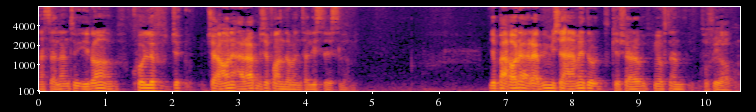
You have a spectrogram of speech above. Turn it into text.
مثلا تو ایران. کل جهان عرب میشه فاندامنتالیست اسلامی. یه بهار عربی میشه همه دو کشورها میفتن تو خیابون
